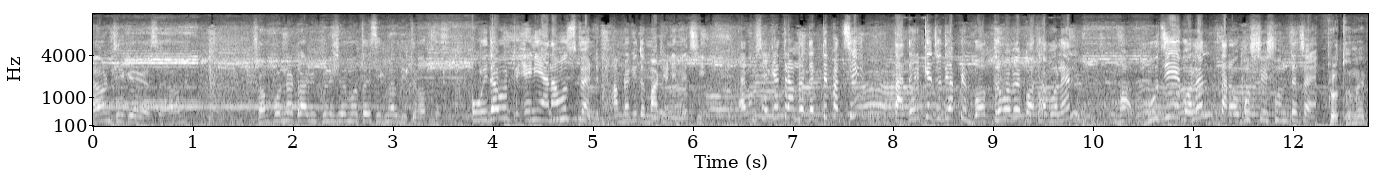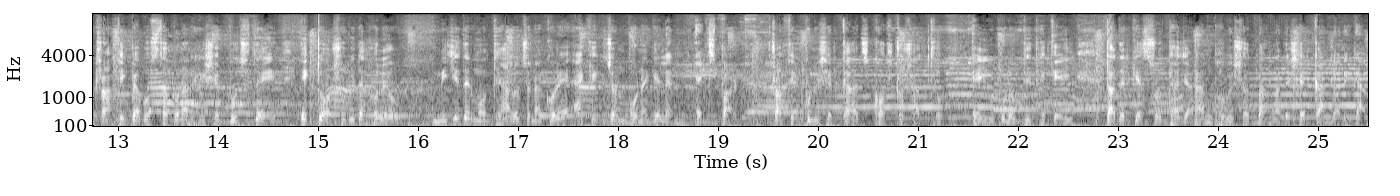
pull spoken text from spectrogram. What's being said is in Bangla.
এখন ঠিক হয়ে গেছে সম্পূর্ণ ট্রাফিক পুলিশের মতো সিগন্যাল দিতে পারতেছি। উইদাউট এনি অ্যানাউন্সমেন্ট আমরা কিন্তু মাঠে নেমেছি। এবং সেক্ষেত্রে আমরা দেখতে পাচ্ছি, তাদেরকে ভদ্রভাবে কথা বলেন বুঝিয়ে বলেন তারা অবশ্যই শুনতে চায়। প্রথমে ট্রাফিক ব্যবস্থাপনার হিসেব বুঝতে একটু অসুবিধা হলেও নিজেদের মধ্যে আলোচনা করে এক একজন বনে গেলেন এক্সপার্ট। ট্রাফিক পুলিশের কাজ কষ্টসাধ্য। এই উপলব্ধি থেকেই তাদেরকে শ্রদ্ধা জানান ভবিষ্যৎ বাংলাদেশের কাণ্ডারীরা।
